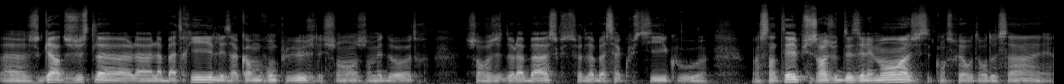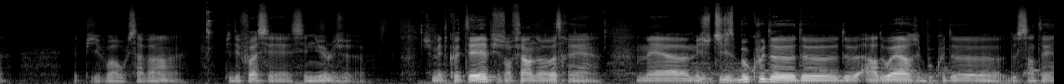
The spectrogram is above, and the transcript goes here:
euh, je garde juste la, batterie, les accords me vont plus, je les change, j'en mets d'autres. J'enregistre de la basse, que ce soit de la basse acoustique ou euh, un synthé, puis je rajoute des éléments, j'essaie de construire autour de ça et, puis voir où ça va. Puis des fois c'est nul, je, je mets de côté, et puis j'en fais un autre. Et, mais euh, mais j'utilise beaucoup de, de, hardware, j'ai beaucoup de, de synthé.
